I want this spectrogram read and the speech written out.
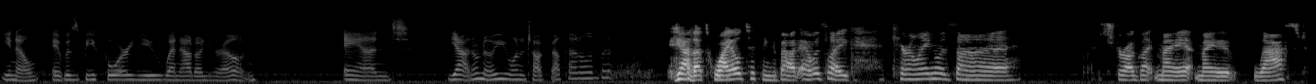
you know, it was before you went out on your own. And yeah, I don't know. You want to talk about that a little bit? Yeah, that's wild to think about. I was like, Caroline was uh, struggling. My my last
